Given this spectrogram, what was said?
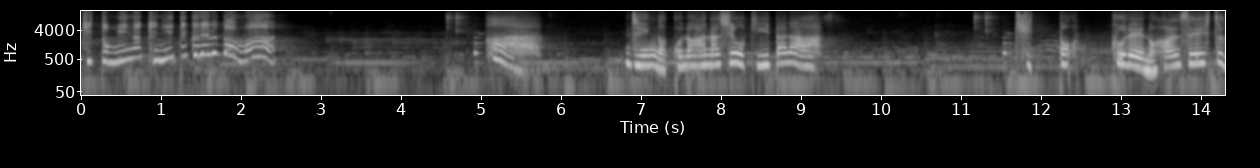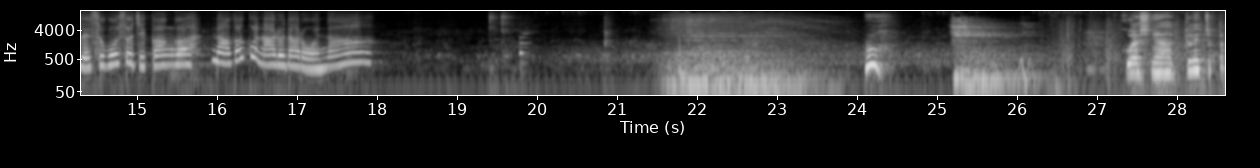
きっとみんな気に入ってくれると思う。はあジンがこの話を聞いたらきっとクレイの反省室で過ごす時間が長くなるだろうな Huh. Questnya Clay cepet.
